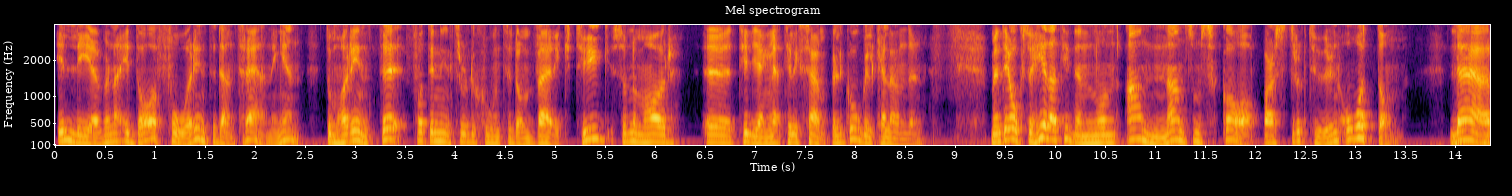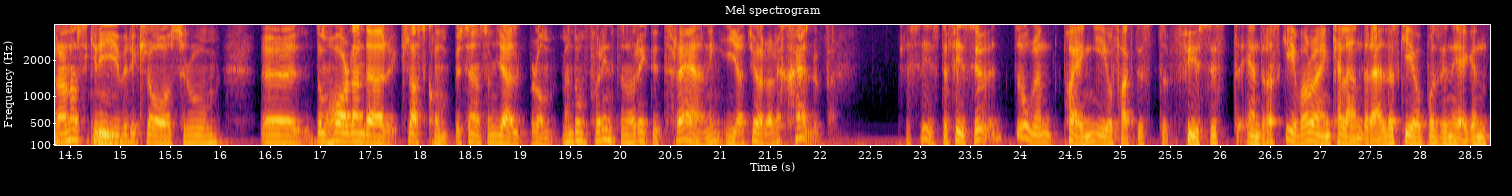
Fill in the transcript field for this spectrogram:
eleverna idag får inte den träningen. De har inte fått en introduktion till de verktyg som de har eh, tillgängliga, till exempel Google-kalendern. Men det är också hela tiden någon annan som skapar strukturen åt dem. Lärarna skriver i Classroom, eh, de har den där klasskompisen som hjälper dem, men de får inte någon riktig träning i att göra det själv. Precis, det finns ju då en poäng i att faktiskt fysiskt ändra skriva en kalender eller skriva på sin egen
